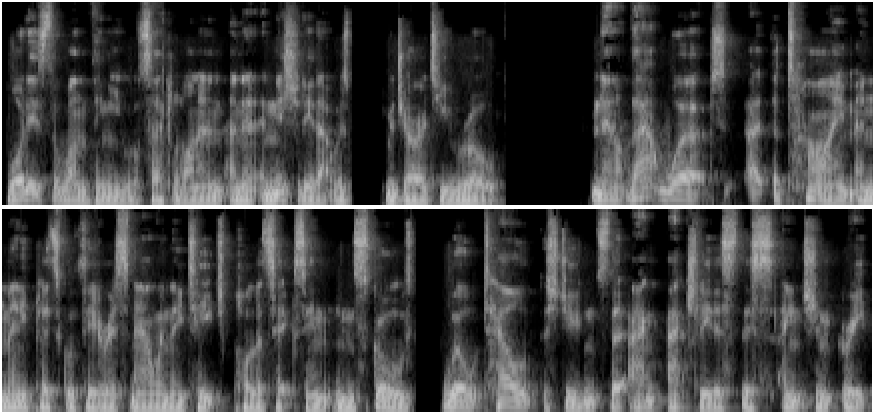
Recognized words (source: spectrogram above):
What is the one thing you will settle on? And, and initially that was majority rule. Now that worked at the time, and many political theorists now, when they teach politics in, in schools, will tell the students that actually this, this ancient Greek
